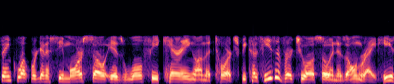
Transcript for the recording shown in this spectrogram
think what we're going to see more so is Wolfie carrying on the torch because he's a virtuoso in his own right. He's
